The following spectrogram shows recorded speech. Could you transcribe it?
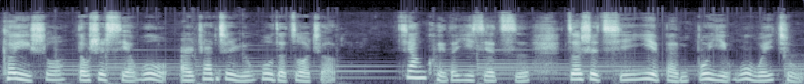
可以说都是写物而专志于物的作者。姜夔的一些词，则是其译本不以物为主，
